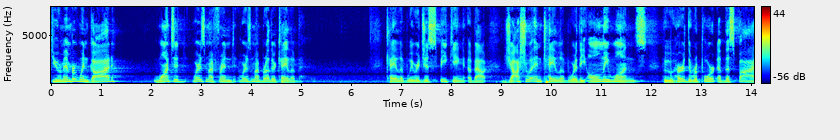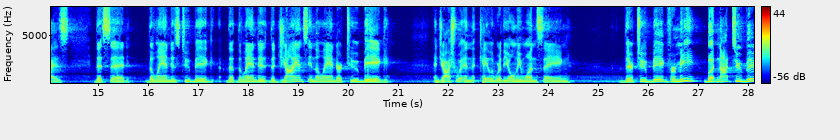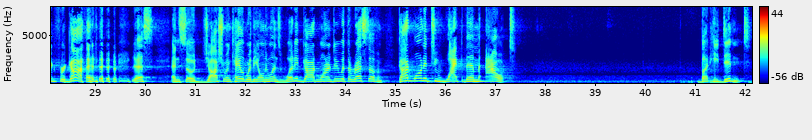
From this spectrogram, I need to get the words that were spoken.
Do you remember when God wanted, where's my friend, where's my brother Caleb? Caleb, we were just speaking about Joshua and Caleb were the only ones who heard the report of the spies that said, the land is too big, the, the land is, the giants in the land are too big. And Joshua and Caleb were the only ones saying, they're too big for me, but not too big for God. yes? And so Joshua and Caleb were the only ones. What did God want to do with the rest of them? God wanted to wipe them out. But he didn't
